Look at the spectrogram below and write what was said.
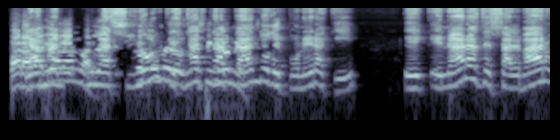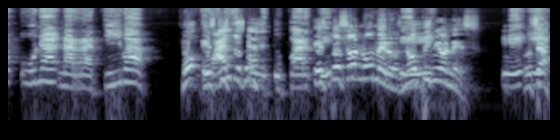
para la manipulación que estás tratando de poner aquí, eh, en aras de salvar una narrativa no, falsa de tu parte. Estos son números, no eh, opiniones. Eh, o sea,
